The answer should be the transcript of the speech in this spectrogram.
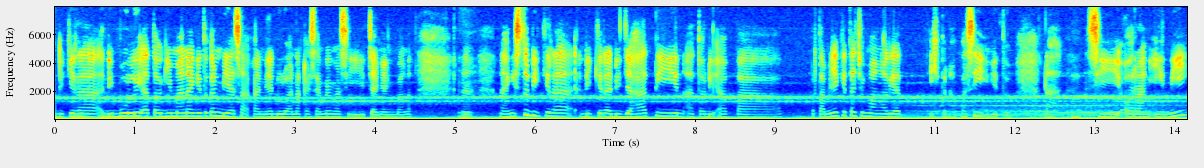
dikira Hmm. dibully atau gimana gitu kan biasa kan ya. Dulu anak SMP masih cengeng banget. Iya. nangis tuh dikira dikira dijahatin atau di apa. Pertamanya kita cuma ngelihat ih kenapa sih? gitu. Nah Hmm. si orang ini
